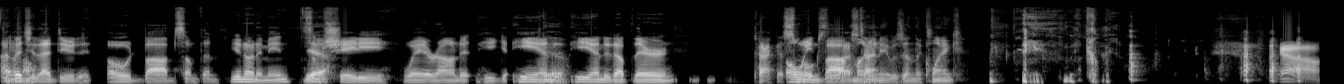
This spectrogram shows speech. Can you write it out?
I, I bet know. you that dude owed Bob something. You know what I mean? Some Yeah. shady way around it. He he ended Yeah. he ended up there and Pack of Owing Bob last money. time he was in the clink. yeah,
